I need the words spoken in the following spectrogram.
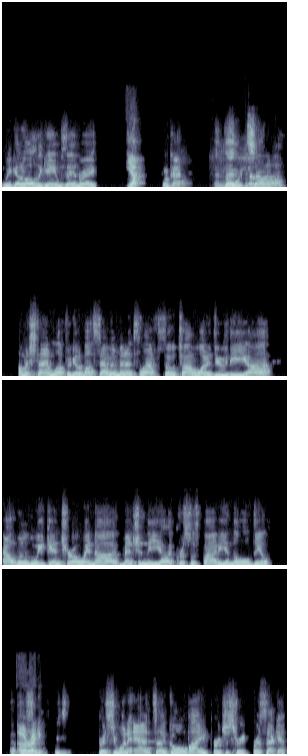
we got all the games in, right? Yep. Okay. And so we got uh, how much time left? We got about seven minutes left. So Tom, want to do the uh, album of the week intro and uh, mention the uh, Christmas party and the whole deal. All righty. Chris, you want to add to going by Purchase Street for a second?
